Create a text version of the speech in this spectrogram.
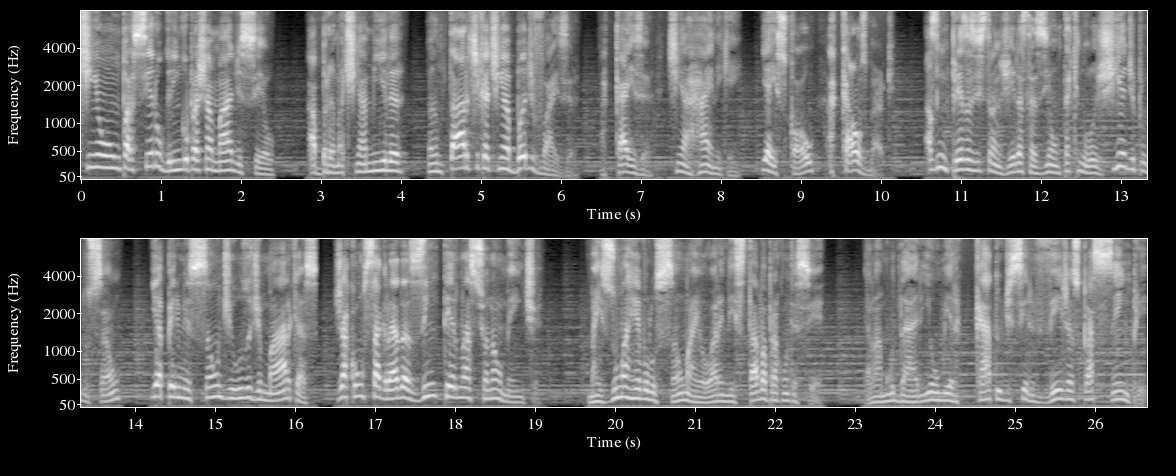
tinham um parceiro gringo para chamar de seu. A Brahma tinha a Miller, a Antártica tinha a Budweiser, a Kaiser tinha a Heineken e a Skoll a Carlsberg. As empresas estrangeiras traziam tecnologia de produção e a permissão de uso de marcas já consagradas internacionalmente. Mas uma revolução maior ainda estava para acontecer. Ela mudaria o mercado de cervejas para sempre.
